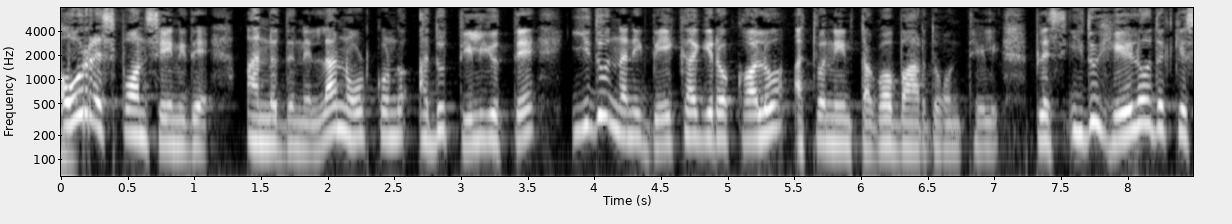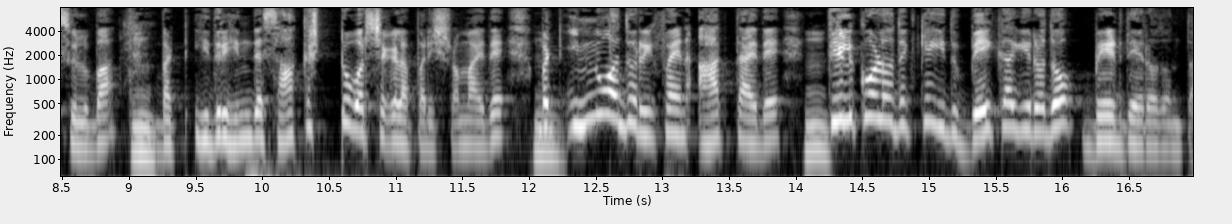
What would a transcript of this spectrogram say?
ಅವ್ರ ರೆಸ್ಪಾನ್ಸ್ ಏನಿದೆ? ಅನ್ನೋದನ್ನೆಲ್ಲ ನೋಡ್ಕೊಂಡು ಅದು ತಿಳಿಯುತ್ತೆ. ಇದು ನನಗೆ ಬೇಕಾಗಿರೋ ಕಾಲು ಅಥವಾ ನೀನ್ ತಗೋಬಾರ್ದು ಅಂತ ಹೇಳಿ ಪ್ಲಸ್ ಇದು ಹೇಳೋದಕ್ಕೆ ಸುಲಭ ಬಟ್ ಇದ್ರ ಹಿಂದೆ ಸಾಕಷ್ಟು ವರ್ಷಗಳ ಪರಿಶ್ರಮ ಇದೆ. ಬಟ್ ಇನ್ನೂ ಅದು ರಿಫೈನ್ ಆಗ್ತಾ ಇದೆ. ತಿಳ್ಕೊಳ್ಳೋದಕ್ಕೆ ಇದು ಬೇಕಾಗಿರೋದೋ ಬೇಡದೆ ಇರೋದು ಅಂತ.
